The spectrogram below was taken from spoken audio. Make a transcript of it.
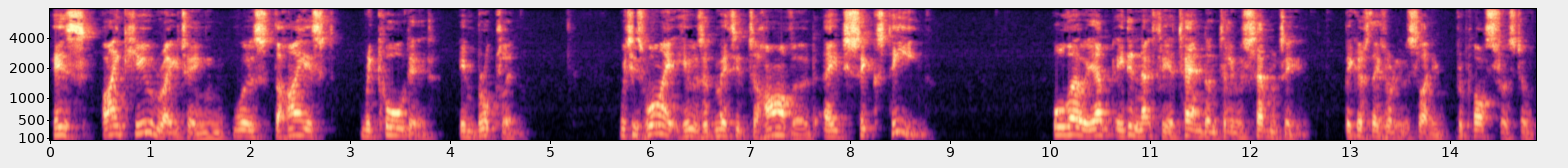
his IQ rating was the highest recorded in Brooklyn which is why he was admitted to Harvard age 16. Although he, he didn't actually attend until he was 17, because they thought it was slightly preposterous to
